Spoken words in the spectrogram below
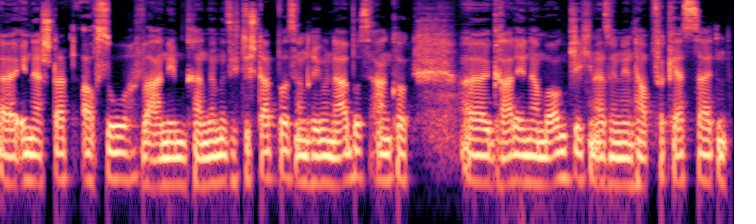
äh, in der Stadt auch so wahrnehmen kann. Wenn man sich die Stadtbus und Regionalbus anguckt, äh, gerade in der morgendlichen, also in den Hauptverkehrszeiten,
